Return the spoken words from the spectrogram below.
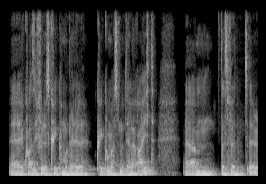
äh, quasi für das Quick-Modell, Quick-Commerce-Modell erreicht. Ähm, das wird äh,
